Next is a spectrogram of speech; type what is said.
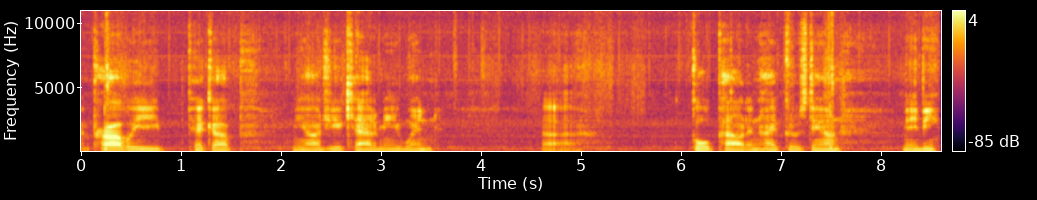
and probably pick up Miyaji Academy when uh, Gold and hype goes down, maybe.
